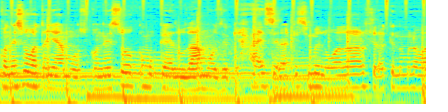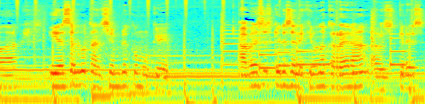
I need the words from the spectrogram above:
con eso batallamos, con eso como que dudamos de que, ay, ¿será que sí me lo va a dar? ¿Será que no me lo va a dar? Y es algo tan simple como que a veces quieres elegir una carrera, a veces quieres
